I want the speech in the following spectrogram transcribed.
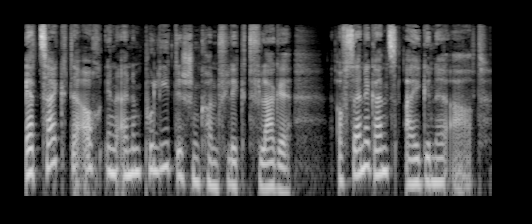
Er zeigte auch in einem politischen Konflikt Flagge, auf seine ganz eigene Art.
